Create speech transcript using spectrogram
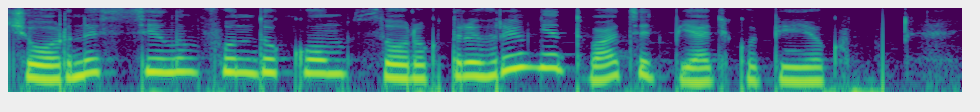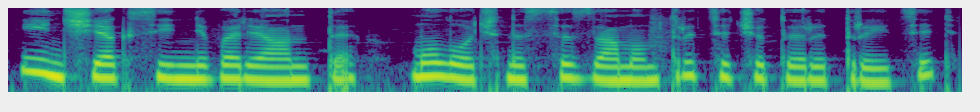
Чорний з цілим фундуком 43 гривні 25 копійок. Інші акційні варіанти. Молочний з сезамом 34,30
